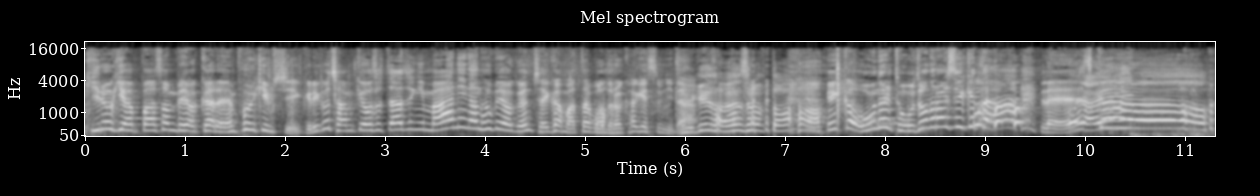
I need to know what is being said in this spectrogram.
기러기 아빠 선배 역할은 폴킴 씨 그리고 잠 깨워서 짜증이 많이 난 후배 역은 제가 맡아보도록 아, 하겠습니다. 되게 자연스럽다. 그러니까 오늘 도전을 할 수 있겠다. Let's go!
